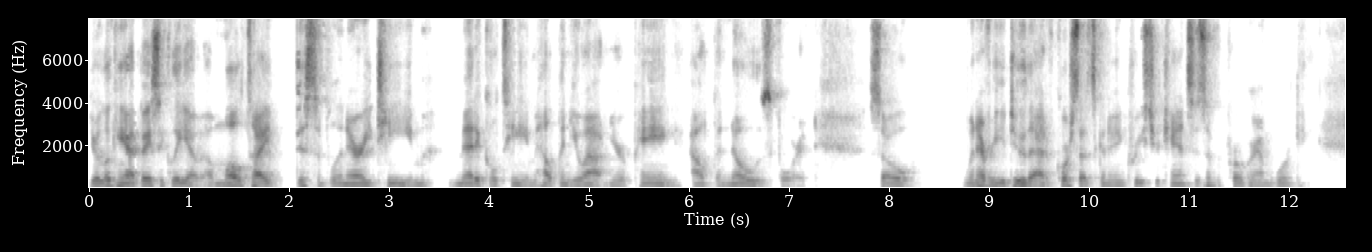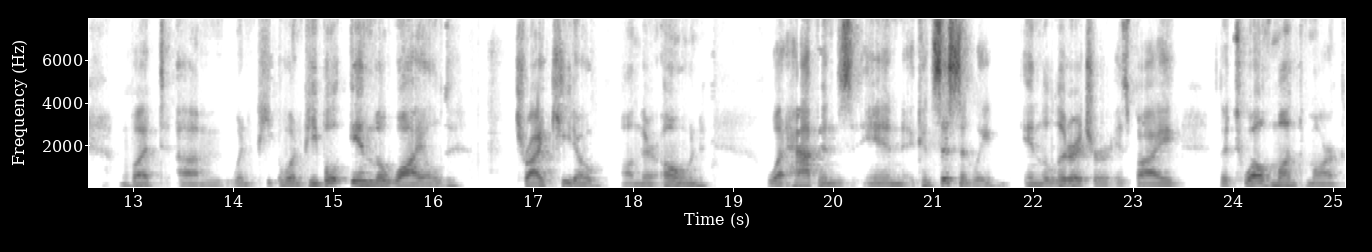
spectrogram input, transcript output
You're looking at basically a, a multidisciplinary team, medical team helping you out, and you're paying out the nose for it. So whenever you do that, of course, that's going to increase your chances of the program working. Mm-hmm. But um, when pe- when people in the wild try keto on their own, what happens in consistently in the literature is by the 12 month mark,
